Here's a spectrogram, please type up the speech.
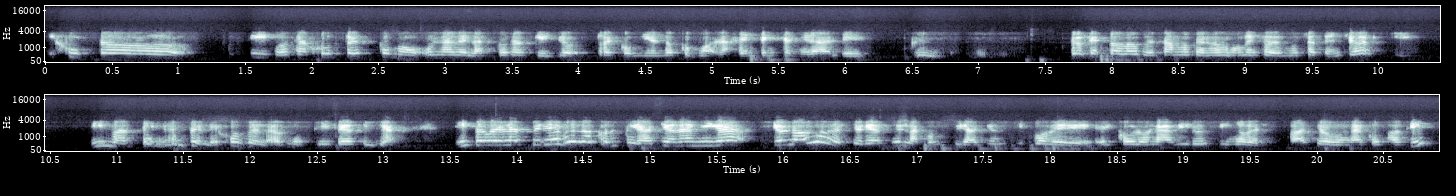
y justo, sí, o sea, justo es como una de las cosas que yo recomiendo como a la gente en general de creo que todos estamos en un momento de mucha tensión y, y manténganse lejos de las noticias y ya. Y sobre las teorías de la conspiración, amiga, yo no hablo de teorías de la conspiración tipo de el coronavirus, sino del espacio o una cosa así.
